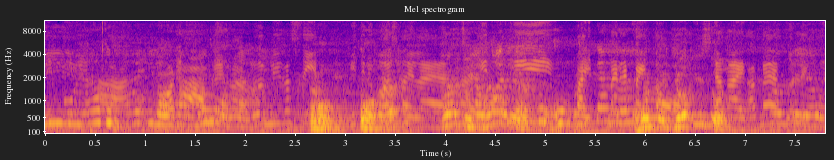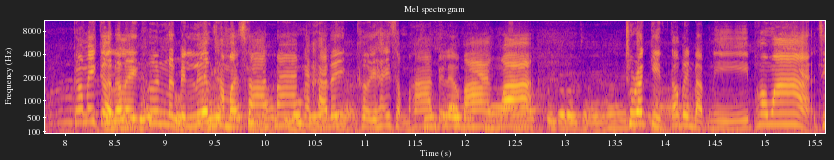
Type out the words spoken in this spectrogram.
นี่5.5กิโลขอกรัถามมเลทั้ยงหมดค่ะอะเรื่องลิขสิทธิ์มิจูเวิร์สไทยแลนด์ที่ไปไม่ได้ไปต่อยังไงครับแม่เกิดอะไรขึ้น ก็ไม่เกิดอะไรขึ้นมันเป็นเรื่องธรรมชาติมากนะคะ ได้เคยให้สัมภาษณ์ไปแล้วบ้างว่าธุรกิจต้องเป็นแบบนี้ เพราะว่าจ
